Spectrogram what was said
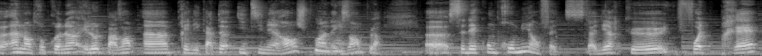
un entrepreneur et l'autre, par exemple, un prédicateur itinérant, je prends un Mhm. exemple, euh, c'est des compromis, en fait. C'est-à-dire qu'il faut être prêt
